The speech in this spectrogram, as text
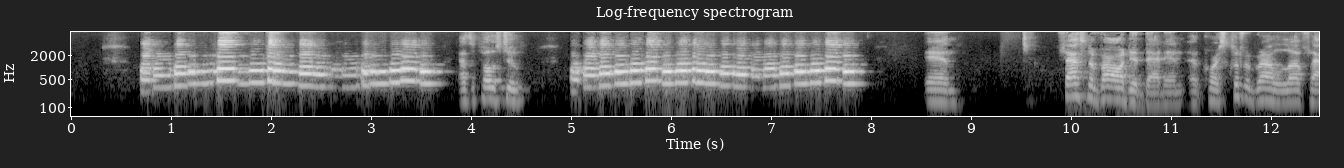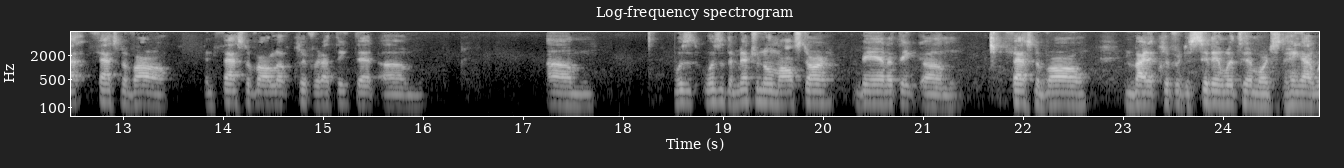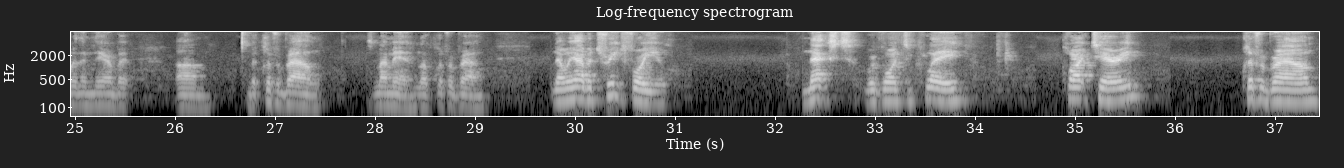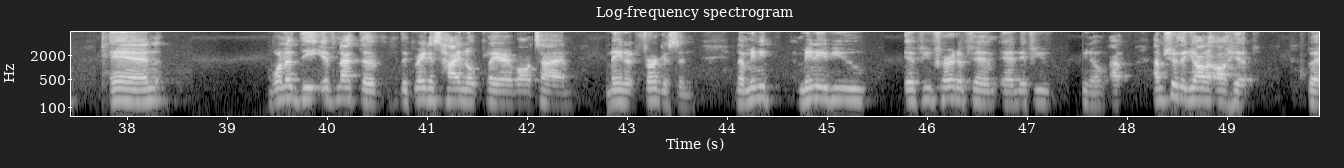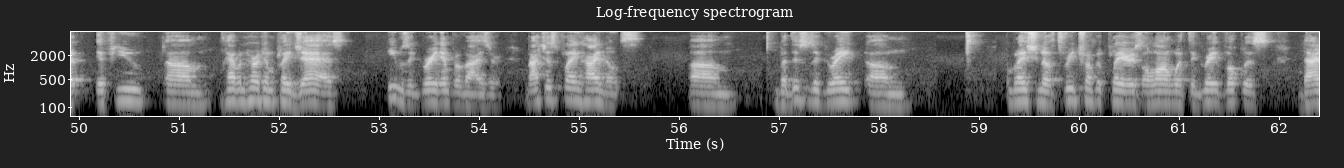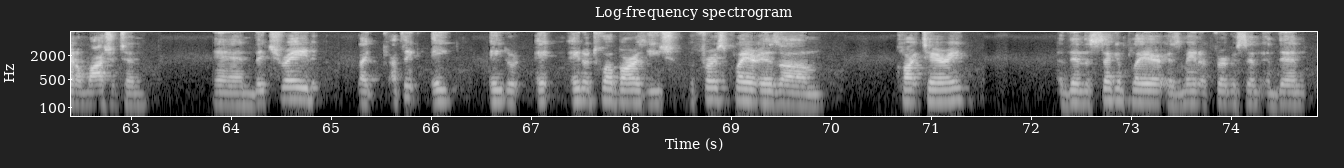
as opposed to. And Fats Navarro did that, and of course Clifford Brown loved Fats Navarro, and Fats Navarro loved Clifford. I think that um, um, was was it the Metronome All Star band? I think um, Fats Navarro invited Clifford to sit in with him or just to hang out with him there. But um, but Clifford Brown is my man. Love Clifford Brown. Now we have a treat for you. Next, we're going to play Clark Terry, Clifford Brown, and one of the, if not the, the greatest high note player of all time, Maynard Ferguson. Now, many many of you, if you've heard of him, and if you, you know, I, I'm sure that y'all are all hip, but if you um, haven't heard him play jazz, he was a great improviser, not just playing high notes. Um, but this is a great um, combination of three trumpet players along with the great vocalist Dinah Washington, and they trade like I think eight, eight or eight, eight or twelve bars each. The first player is um, Clark Terry, and then the second player is Maynard Ferguson, and then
